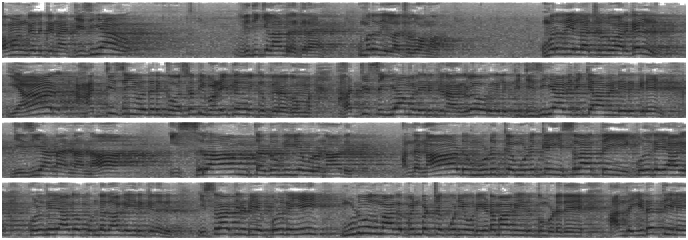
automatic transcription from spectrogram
அவங்களுக்கு நான் ஜிசியா விதிக்கலான் இருக்கிறேன். உமரதி இல்லா சொல்லுவாங்களாம். உமரதி அல்லா சொல்லுவார்கள் யார் ஹஜ்ஜு செய்வதற்கு வசதி படைத்ததற்கு பிறகும் ஹஜ்ஜு செய்யாமல் இருக்கிறார்களோ அவர்களுக்கு ஜிசியா விதிக்கலாம் என்று இருக்கிறேன். ஜிசியானா என்னன்னா இஸ்லாம் தடுவிய ஒரு நாடு. அந்த நாடு முழுக்க முழுக்க இஸ்லாத்தை கொள்கையாக கொள்கையாக கொண்டதாக இருக்கிறது. இஸ்லாத்தினுடைய கொள்கையை முழுவதுமாக பின்பற்றக்கூடிய ஒரு இடமாக இருக்கும் பொழுது அந்த இடத்திலே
